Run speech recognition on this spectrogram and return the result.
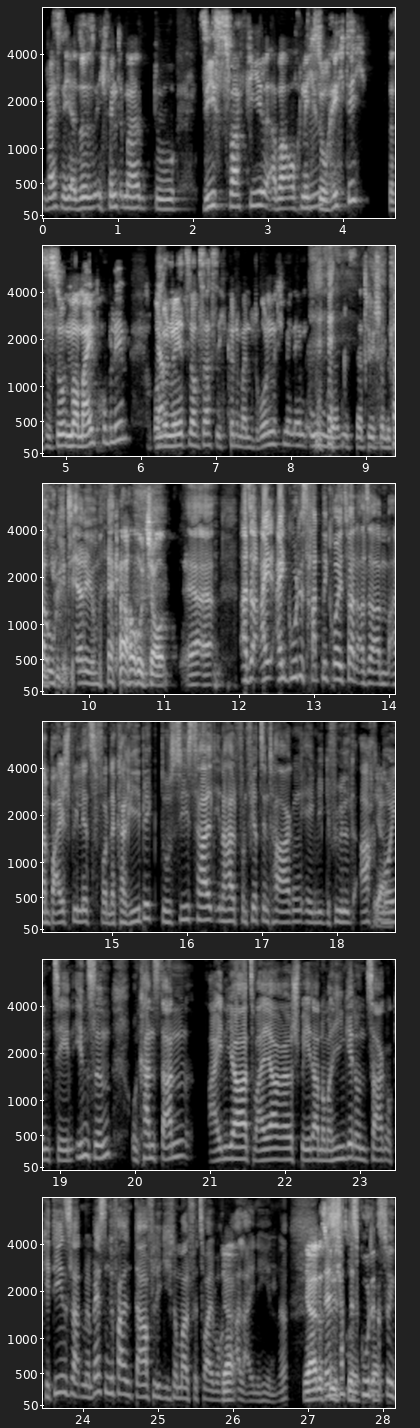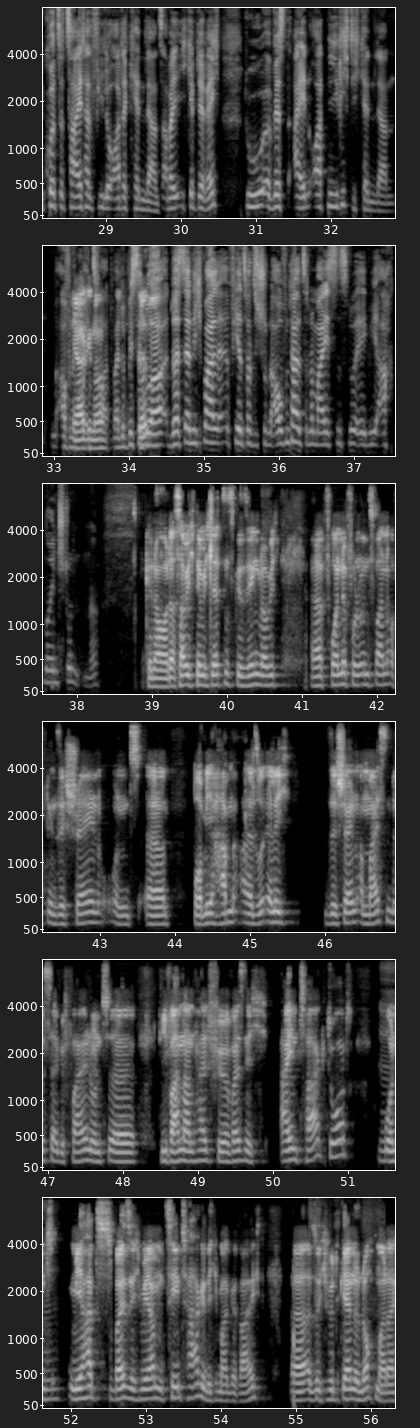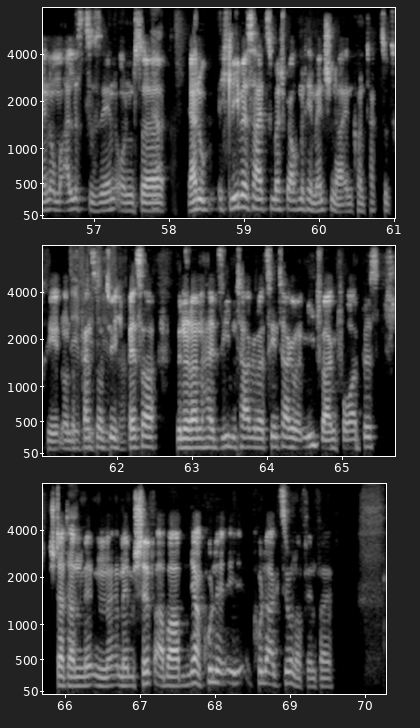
weiß nicht, also ich finde immer, du siehst zwar viel, aber auch nicht mhm. so richtig. Das ist so immer mein Problem. Und ja. wenn du jetzt noch sagst, ich könnte meine Drohne nicht mitnehmen, uh, das ist natürlich schon ein bisschen. K.O.-Kriterium. K.O., ciao. Ja, also ein, ein gutes hat eine Kreuzfahrt, also am, am, Beispiel jetzt von der Karibik. Du siehst halt innerhalb von 14 Tagen irgendwie gefühlt 8, ja. 9, 10 Inseln und kannst dann ein Jahr, zwei Jahre später nochmal hingehen und sagen, okay, die Insel hat mir am besten gefallen, da fliege ich nochmal für zwei Wochen ja. alleine hin. Ne? Ja, das, das ist halt cool. das Gute, ja. dass du in kurzer Zeit halt viele Orte kennenlernst. Aber ich gebe dir recht, du wirst einen Ort nie richtig kennenlernen auf einer ja, genau. Weil du bist ja nur, du hast ja nicht mal 24 Stunden Aufenthalt, sondern meistens nur irgendwie acht, neun Stunden. Ne? Genau, das habe ich nämlich letztens gesehen, glaube ich. Äh, Freunde von uns waren auf den Seychellen und äh, boah, mir haben also ehrlich Seychellen am meisten bisher gefallen und äh, die waren dann halt für, weiß nicht, einen Tag dort und mhm. mir hat, weiß nicht, mir haben zehn Tage nicht mal gereicht. Äh, also ich würde gerne nochmal dahin, um alles zu sehen. Und äh, ja. ja. du, ich liebe es halt zum Beispiel auch mit den Menschen da in Kontakt zu treten. Und Definitiv, das kannst du natürlich ja. besser, wenn du dann halt sieben Tage oder zehn Tage mit dem Mietwagen vor Ort bist, statt dann mit dem, mit dem Schiff. Aber ja, coole, coole Aktion auf jeden Fall.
